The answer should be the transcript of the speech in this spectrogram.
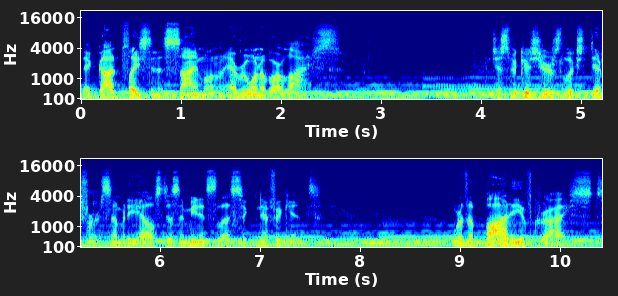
that God placed an assignment on every one of our lives. And just because yours looks different from somebody else doesn't mean it's less significant. We're the body of Christ.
